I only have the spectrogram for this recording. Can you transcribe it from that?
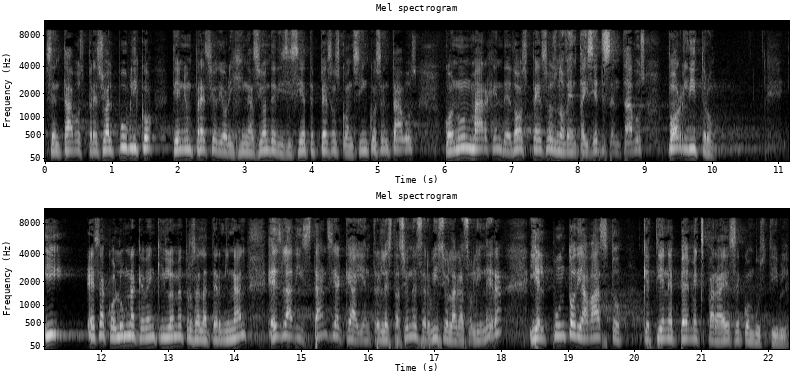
centavos precio al público, tiene un precio de originación de 17 pesos con 5 centavos, con un margen de 2 pesos 97 centavos por litro. Y esa columna que ven kilómetros a la terminal es la distancia que hay entre la estación de servicio, la gasolinera, y el punto de abasto que tiene Pemex para ese combustible.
